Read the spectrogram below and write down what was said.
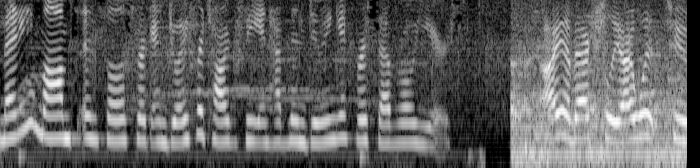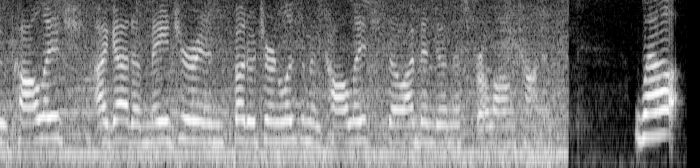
Many moms in Phillipsburg enjoy photography and have been doing it for several years. I have actually, I went to college. I got a major in photojournalism in college, so I've been doing this for a long time. Well,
